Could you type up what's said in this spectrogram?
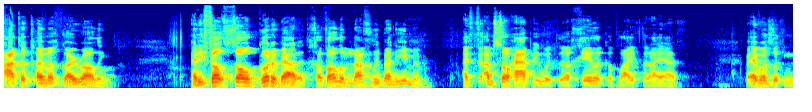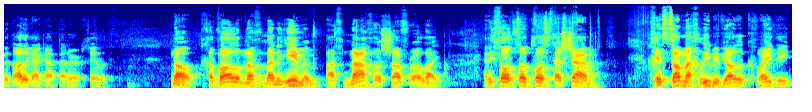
Ata toimach gairali. and he felt so good about it. Chavalim nafli ben imim. I'm so happy with the chelik of life that I have. But everyone's looking that the other guy got better chelik. No, chavalim nafli ben imim af nachal shafar alai, and he felt so close to Hashem. Chesamach libi v'yagel kvaidi. You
